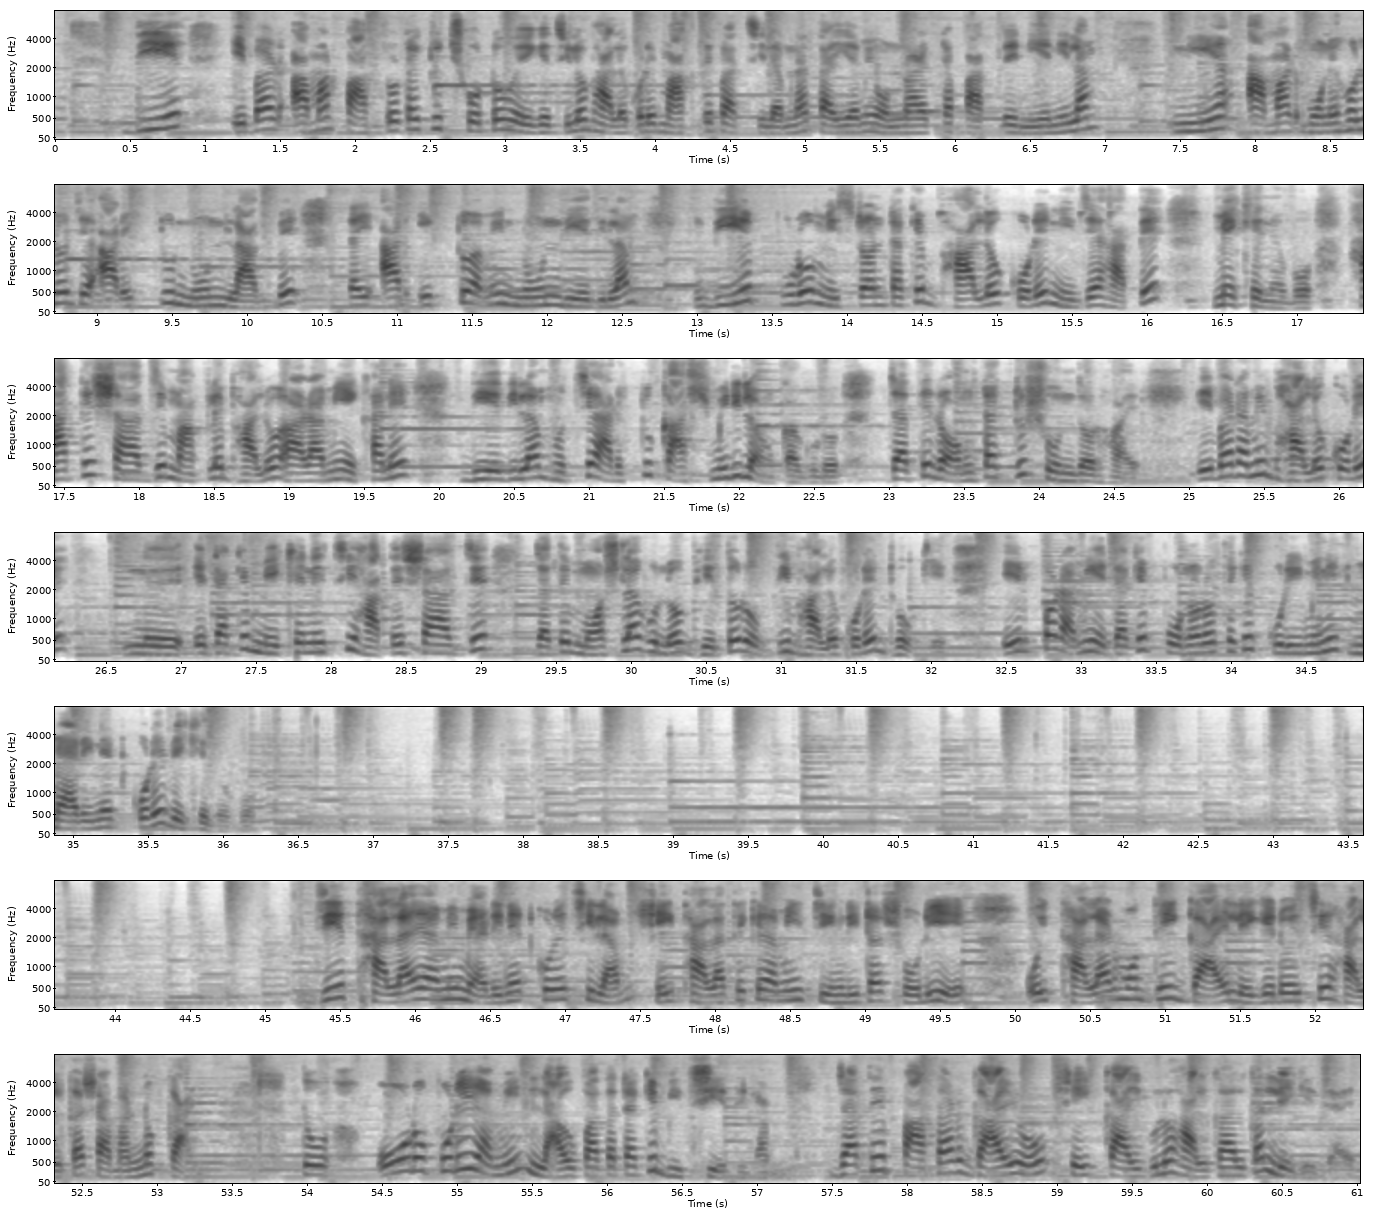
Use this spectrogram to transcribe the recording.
দিয়ে এবার আমার পাত্রটা একটু ছোট হয়ে গেছিল, ভালো করে মাখতে পারছিলাম না, তাই আমি অন্য একটা পাত্রে নিয়ে নিলাম। নিয়ে আমার মনে হলো যে আর একটু নুন লাগবে, তাই আর একটু আমি নুন দিয়ে দিলাম। দিয়ে পুরো মিশ্রণটাকে ভালো করে নিজে হাতে মেখে নেব। হাতের সাহায্যে মাখলে ভালো। আর আমি এখানে দিয়ে দিলাম হচ্ছে আর একটু কাশ্মীরি লঙ্কা গুঁড়ো, যাতে রঙটা একটু সুন্দর হয়। এবার আমি ভালো করে এটাকে মেখে নিচ্ছি হাতের সাহায্যে, যাতে মশলাগুলো ভেতর অবধি ভালো করে ঢোকে। এরপর আমি এটাকে পনেরো থেকে কুড়ি মিনিট ম্যারিনেট করে রেখে দেবো। যে থালায় আমি ম্যারিনেট করেছিলাম, সেই থালা থেকে আমি চিংড়িটা সরিয়ে ওই থালার মধ্যেই গায়ে লেগে রয়েছে হালকা সামান্য কাই। তো ওর ওপরেই আমি লাউ পাতাটাকে বিছিয়ে দিলাম, যাতে পাতার গায়েও সেই কাইগুলো হালকা হালকা লেগে যায়।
